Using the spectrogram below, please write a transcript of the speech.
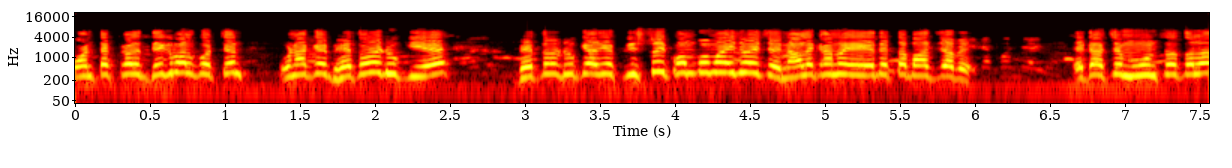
কন্ট্রাক্টরের দেখভাল করছেন, ওনাকে ভেতরে ঢুকিয়ে ভেতরে ঢুকিয়ে আজকে নিশ্চয়ই কম্প্রোমাইজ হয়েছে, নাহলে কেন এদেরটা বাদ যাবে? এটা হচ্ছে মনসাতলা,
